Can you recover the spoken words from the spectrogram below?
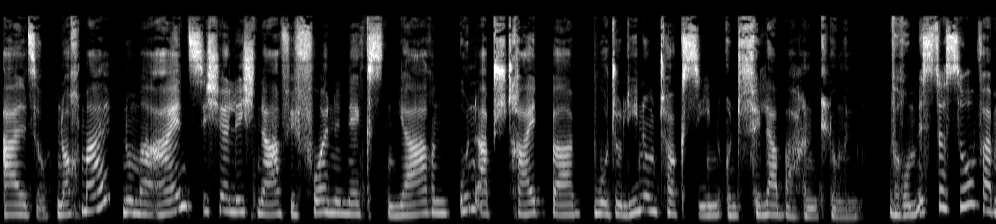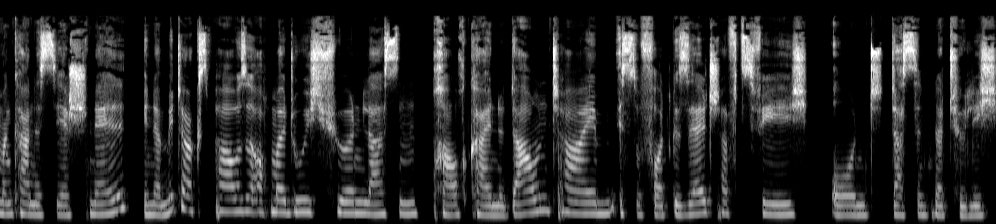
Also nochmal, Nummer eins, sicherlich nach wie vor in den nächsten Jahren unabstreitbar Botulinumtoxin und Fillerbehandlungen. Warum ist das so? Weil man kann es sehr schnell in der Mittagspause auch mal durchführen lassen, braucht keine Downtime, ist sofort gesellschaftsfähig und das sind natürlich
